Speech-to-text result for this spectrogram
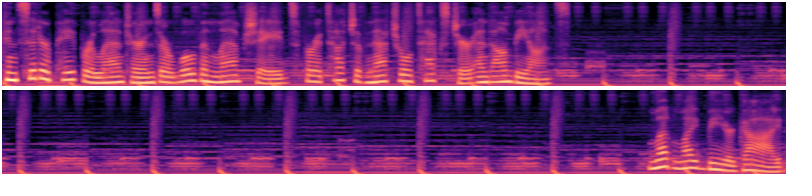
Consider paper lanterns or woven lampshades for a touch of natural texture and ambiance. Let light be your guide,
